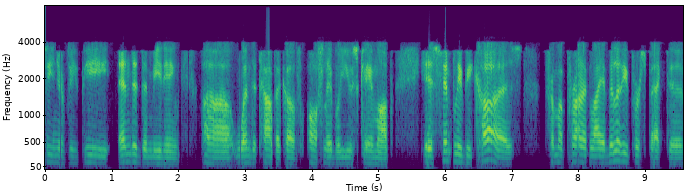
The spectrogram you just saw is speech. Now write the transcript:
senior VP, ended the meeting uh, when the topic of off-label use came up is simply because, from a product liability perspective,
